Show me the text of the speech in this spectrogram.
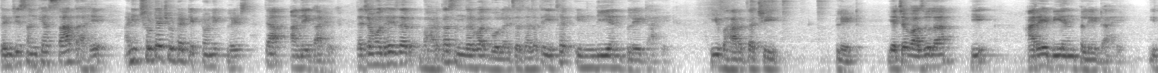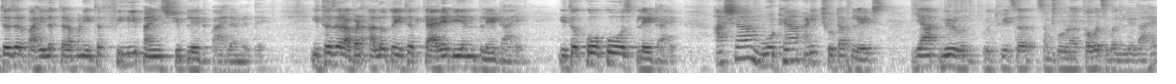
त्यांची संख्या सात आहे आणि छोट्या छोट्या टेक्टॉनिक प्लेट्स त्या अनेक आहेत. त्याच्यामध्ये जर भारतासंदर्भात बोलायचं झालं तर इथं इंडियन प्लेट आहे. ही भारताची प्लेट याच्या बाजूला ही अरेबियन प्लेट आहे. इथं जर पाहिलं तर आपण इथं फिलिपाईन्सची प्लेट पाहायला मिळते. इथं जर आपण आलो तर इथं कॅरेबियन प्लेट आहे. इथं कोकोज प्लेट आहे. अशा मोठ्या आणि छोट्या प्लेट्स या मिळून पृथ्वीचं संपूर्ण कवच बनलेलं आहे.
